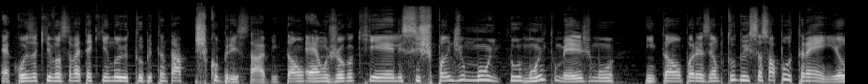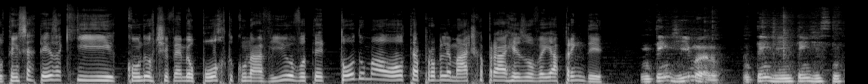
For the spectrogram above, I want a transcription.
É coisa que você vai ter que ir no YouTube tentar descobrir, sabe? Então é um jogo que ele se expande muito, muito mesmo. Então, por exemplo, tudo isso é só por trem. Eu tenho certeza que quando eu tiver meu porto com navio, eu vou ter toda uma outra problemática para resolver e aprender. Entendi, mano. Entendi, entendi sim.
